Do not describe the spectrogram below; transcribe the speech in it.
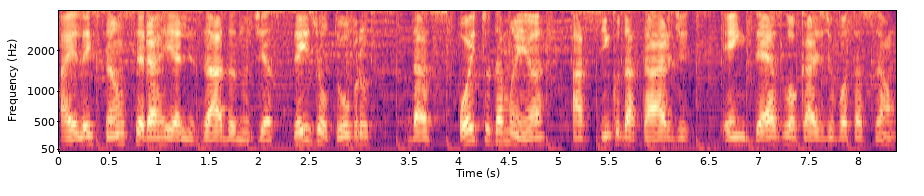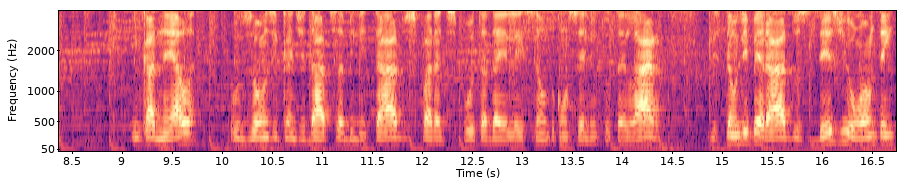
A eleição será realizada no dia 6 de outubro, das 8 da manhã às 5 da tarde, em 10 locais de votação. Em Canela, os 11 candidatos habilitados para a disputa da eleição do Conselho Tutelar estão liberados desde ontem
